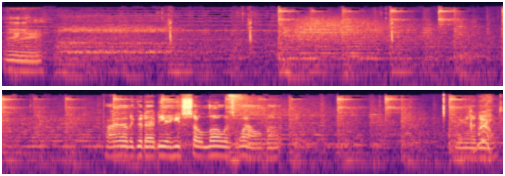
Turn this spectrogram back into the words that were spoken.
Hmm. Probably not a good idea. He's so low as well, but what are you gonna do?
